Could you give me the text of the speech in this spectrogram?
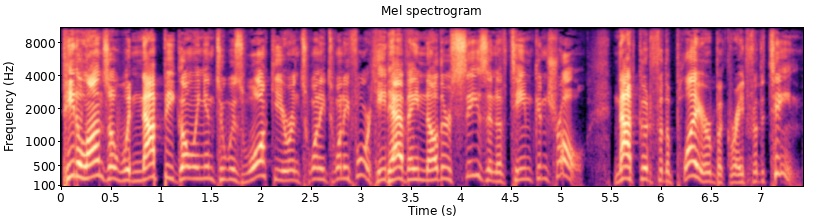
Pete Alonso would not be going into his walk year in 2024. He'd have another season of team control. Not good for the player, but great for the team.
